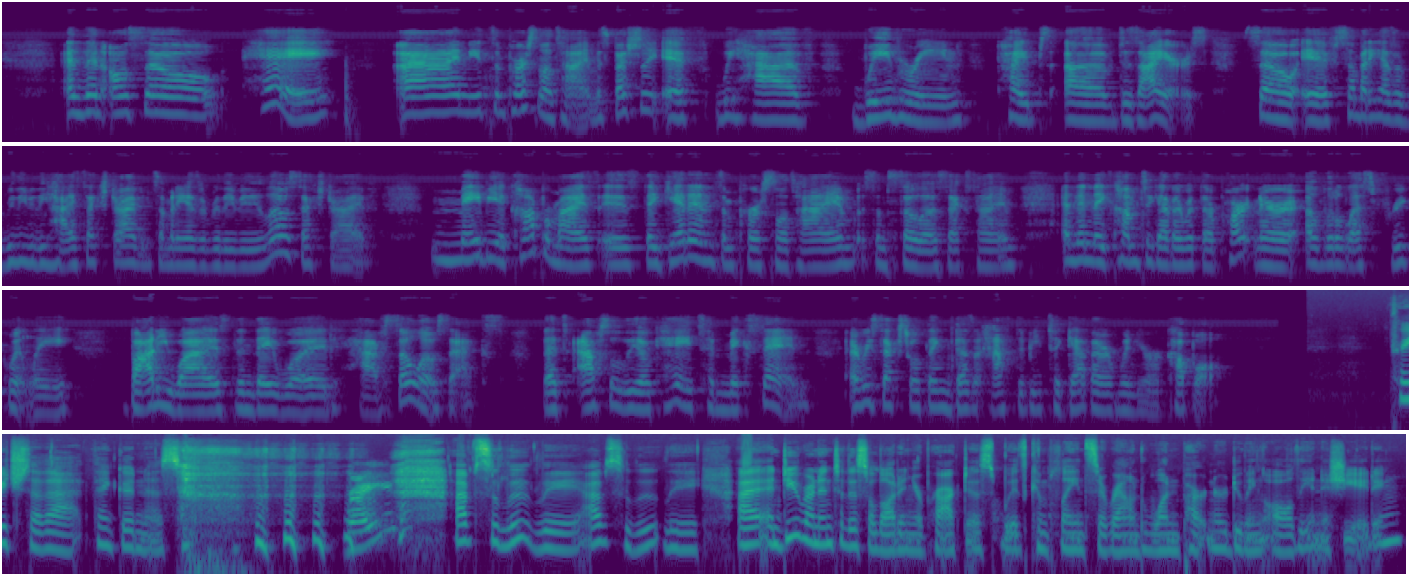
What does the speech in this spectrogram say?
And then also, hey, I need some personal time, especially if we have wavering types of desires. So if somebody has a really, really high sex drive and somebody has a really, really low sex drive, maybe a compromise is they get in some personal time, some solo sex time, and then they come together with their partner a little less frequently, body wise, than they would have solo sex. That's absolutely okay to mix in. Every sexual thing doesn't have to be together when you're a couple. Preach to that. Thank goodness. right? absolutely. Absolutely. Uh, and do you run into this a lot in your practice with complaints around one partner doing all the initiating?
